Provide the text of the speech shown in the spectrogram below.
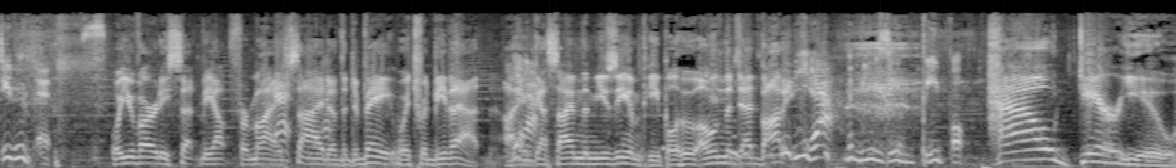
do this? Well, you've already set me up for my Yeah, side yeah. of the debate, which would be that. I Yeah. guess I'm the museum people who own the dead body. Yeah, the museum people. How dare you?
